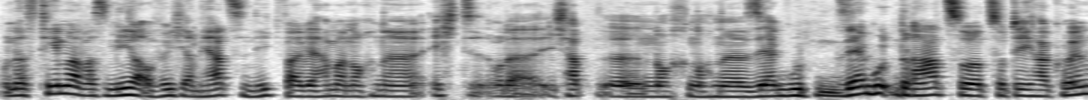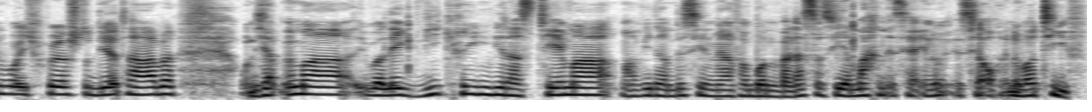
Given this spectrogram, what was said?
Und das Thema, was mir auch wirklich am Herzen liegt, weil wir haben ja noch eine echt, oder ich habe äh, noch, noch eine sehr guten, sehr guten Draht zur, zur TH Köln, wo ich früher studiert habe. Und ich habe immer überlegt, wie kriegen wir das Thema mal wieder ein bisschen mehr verbunden, weil das, was wir machen, ist ja, ist ja auch innovativ.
